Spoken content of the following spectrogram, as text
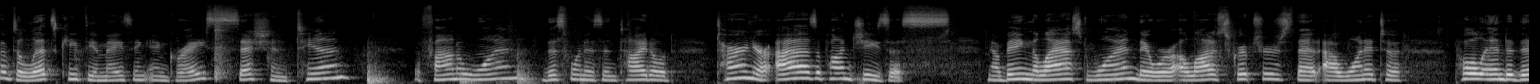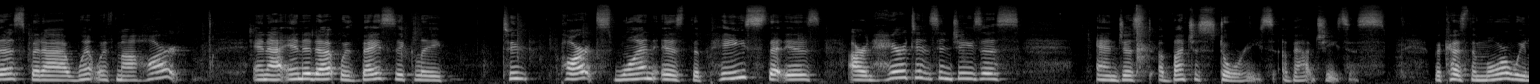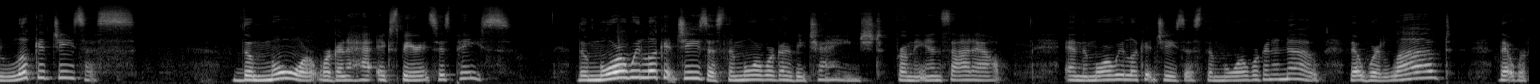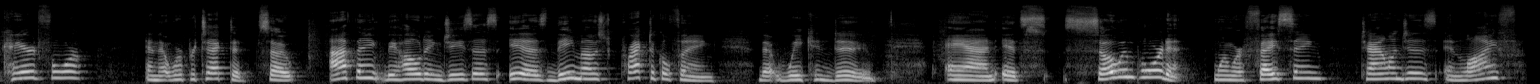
Welcome to Let's Keep the Amazing in Grace, session 10, the final one. This one is entitled Turn Your Eyes Upon Jesus. Now, being the last one, there were a lot of scriptures that I wanted to pull into this, but I went with my heart and I ended up with basically two parts. One is the peace that is our inheritance in Jesus, and just a bunch of stories about Jesus. Because the more we look at Jesus, the more we're going to ha- experience His peace. The more we look at Jesus, the more we're going to be changed from the inside out. And the more we look at Jesus, the more we're going to know that we're loved, that we're cared for, and that we're protected. So I think beholding Jesus is the most practical thing that we can do. And it's so important when we're facing challenges in life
